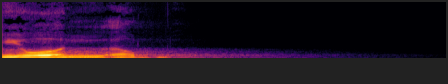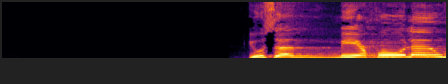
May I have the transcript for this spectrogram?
والأرض. يسبح له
